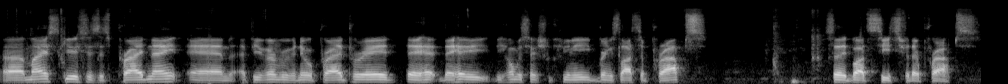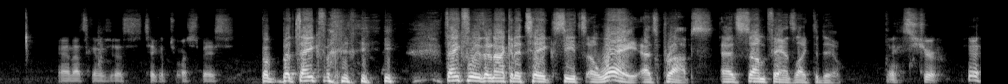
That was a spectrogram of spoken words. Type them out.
Uh, my excuse is it's Pride Night, and if you've ever been to a Pride parade, they they the homosexual community brings lots of props, so they bought seats for their props, and that's going to just take up too much space. But but thankfully, thankfully they're not going to take seats away as props, as some fans like to do. It's true.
